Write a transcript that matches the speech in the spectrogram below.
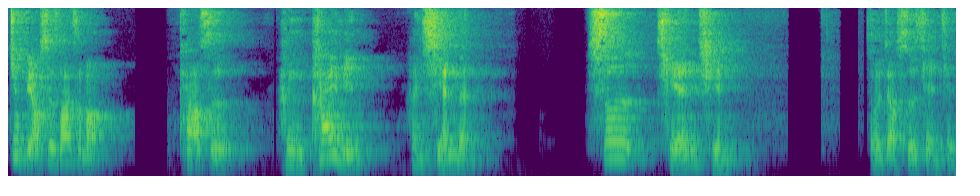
就表示他什么？他是很开明、很贤能，思前勤。什么叫思前勤？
